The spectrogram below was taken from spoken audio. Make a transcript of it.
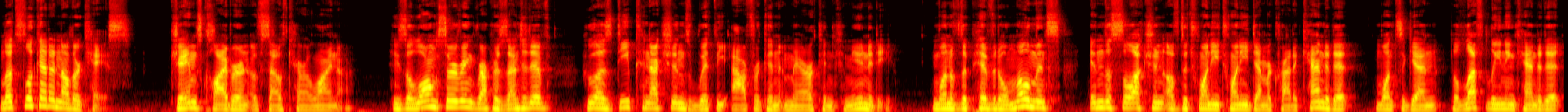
Let's look at another case. James Clyburn of South Carolina. He's a long-serving representative who has deep connections with the African American community. One of the pivotal moments in the selection of the 2020 Democratic candidate, once again, the left leaning candidate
